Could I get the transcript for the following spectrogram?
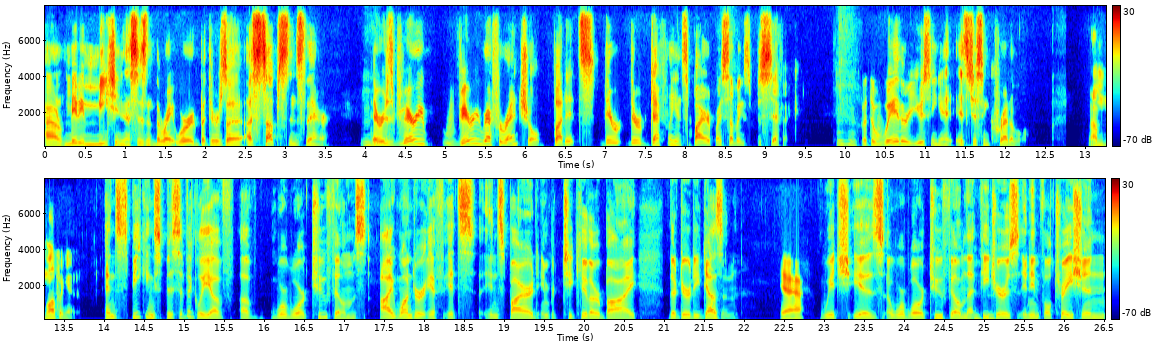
uh, maybe meatiness isn't the right word, but there's a, a substance there. Mhm. There is very very referential, but it's they're they're definitely inspired by something specific. Mhm. But the way they're using it is just incredible. I'm loving it. And speaking specifically of, of World War II films, I wonder if it's inspired in particular by The Dirty Dozen, Yeah. which is a World War II film that Mhm. features an infiltration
